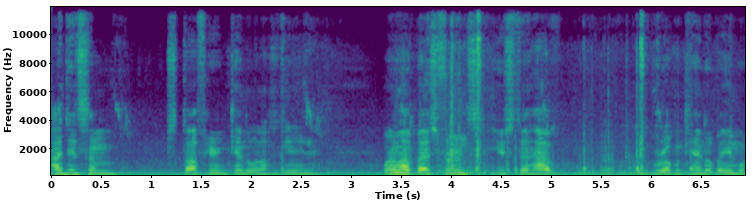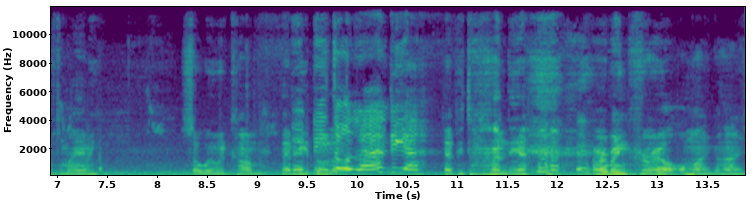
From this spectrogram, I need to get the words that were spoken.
I did some stuff here in Kendall when I was a teenager. One of my best friends used to have grew up in Kendall, but he moved to Miami. So we would come Pepito, Pepito Landia. Pepito Landia, Urban Grill. Oh my gosh,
